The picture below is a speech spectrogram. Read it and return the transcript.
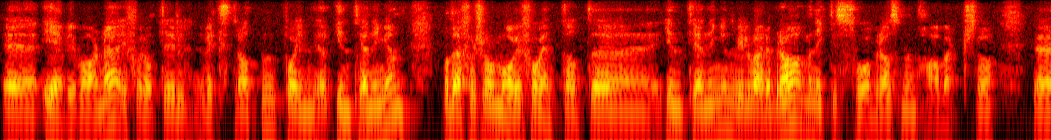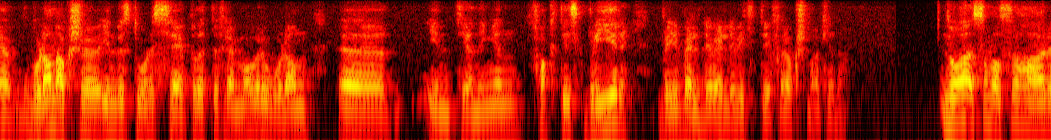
Eh, evigvarende i forhold til vekstraten på inntjeningen. og Derfor så må vi forvente at eh, inntjeningen vil være bra, men ikke så bra som den har vært. Så eh, Hvordan aksjeinvestorene ser på dette fremover, og hvordan inntjeningen faktisk blir, blir veldig, veldig viktig for aksjemarkedet. Noe som også har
